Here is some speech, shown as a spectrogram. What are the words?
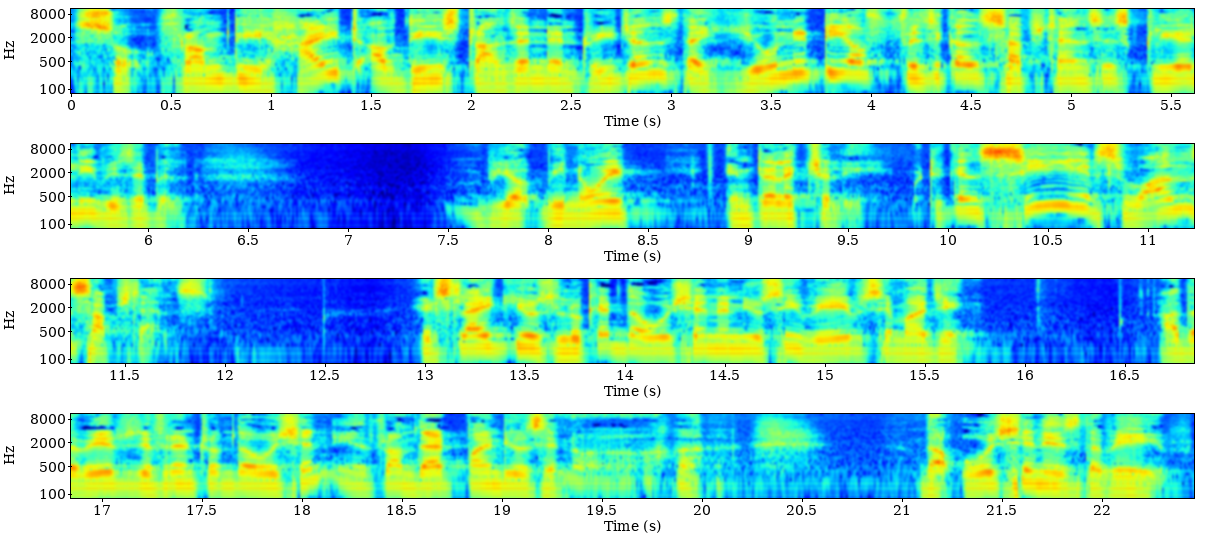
So, from the height of these transcendent regions, the unity of physical substance is clearly visible. We, are, we know it intellectually, but you can see it's one substance. It's like you look at the ocean and you see waves emerging. Are the waves different from the ocean? From that point, you'll say, no, no. the ocean is the wave,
